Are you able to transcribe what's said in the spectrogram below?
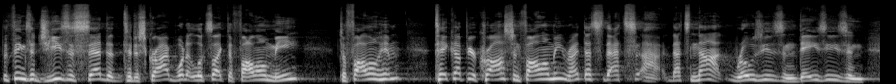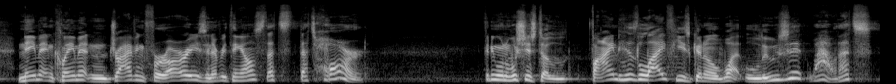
the things that Jesus said to, to describe what it looks like to follow me, to follow him. Take up your cross and follow me, right? That's, that's, uh, that's not roses and daisies and name it and claim it and driving Ferraris and everything else. That's, that's hard. If anyone wishes to find his life, he's going to what? Lose it? Wow, that's,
